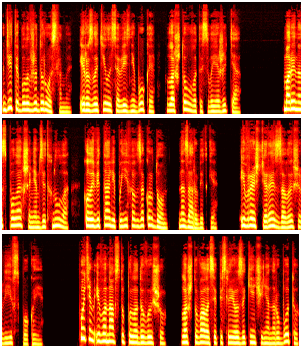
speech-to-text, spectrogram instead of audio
діти були вже дорослими і розлетілися в різні боки влаштовувати своє життя. Марина з полегшенням зітхнула, коли Віталій поїхав за кордон на заробітки і врешті-решт залишив її в спокої. Потім і вона вступила до вишу, влаштувалася після його закінчення на роботу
